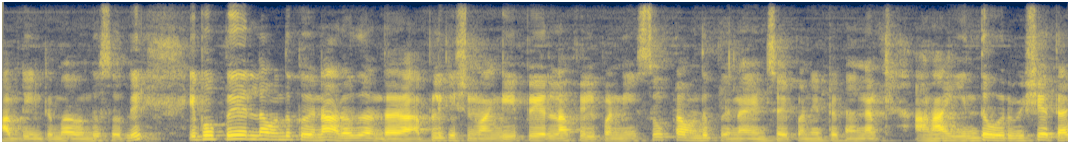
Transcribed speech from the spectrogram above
அப்படின்ற மாதிரி வந்து சொல்லி இப்போ பேர்லாம் வந்து பார்த்தீங்கன்னா அதாவது அந்த அப்ளிகேஷன் வாங்கி பேர்லாம் ஃபில் பண்ணி சூப்பராக வந்து பார்த்தீங்கன்னா என்ஜாய் பண்ணிட்டு இருக்காங்க ஆனால் இந்த ஒரு விஷயத்தை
